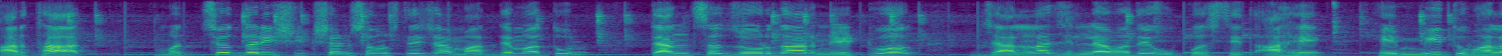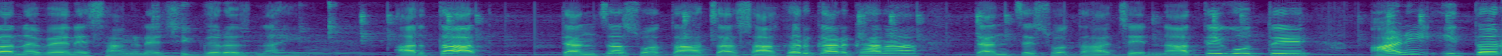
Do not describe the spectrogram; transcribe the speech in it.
अर्थात मत्स्योदरी शिक्षण संस्थेच्या माध्यमातून त्यांचं जोरदार नेटवर्क जालना जिल्ह्यामध्ये उपस्थित आहे हे मी तुम्हाला नव्याने सांगण्याची गरज नाही. अर्थात त्यांचा स्वतःचा साखर कारखाना त्यांचे स्वतःचे नातेगोते आणि इतर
